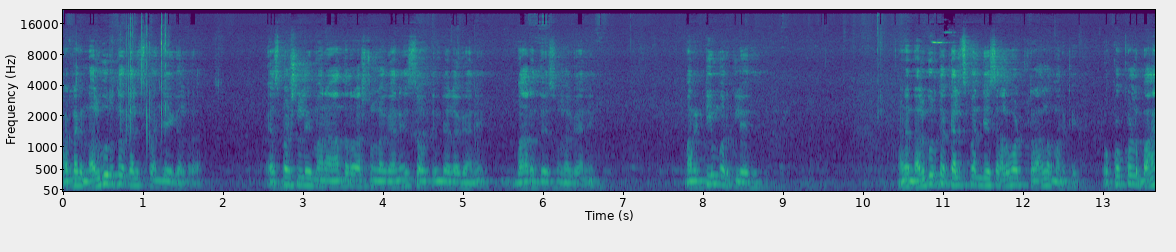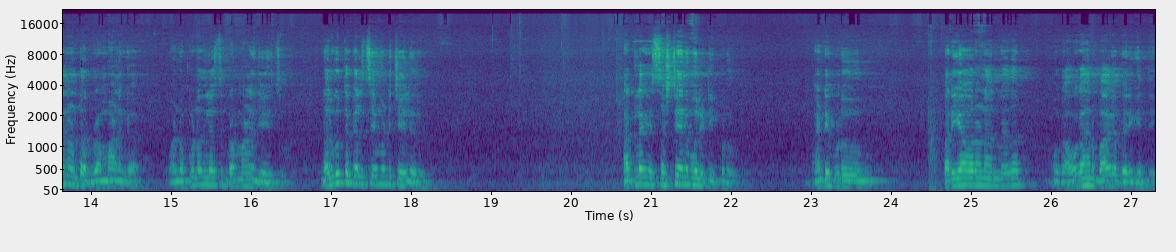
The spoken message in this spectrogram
అట్లాగే నలుగురితో కలిసి పనిచేయగలరా? ఎస్పెషల్లీ మన ఆంధ్ర రాష్ట్రంలో కానీ సౌత్ ఇండియాలో కానీ భారతదేశంలో కానీ మన టీం వర్క్ లేదు. అంటే నలుగురితో కలిసి పనిచేసే అలవాటు రాలే మనకి. ఒక్కొక్కళ్ళు బాగానే ఉంటారు బ్రహ్మాండంగా. వాడిని ఒక్కడిని వదిలేస్తే బ్రహ్మాండం చేయొచ్చు. నలుగురితో కలిసి చేయమంటే చేయలేరు. అట్లాగే సస్టైనబిలిటీ ఇప్పుడు. అంటే ఇప్పుడు పర్యావరణం మీద ఒక అవగాహన బాగా పెరిగింది.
